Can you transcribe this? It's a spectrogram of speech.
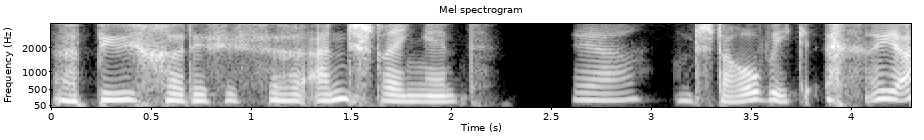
äh, Bücher, das ist äh, anstrengend. Ja. Und staubig. Ja.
